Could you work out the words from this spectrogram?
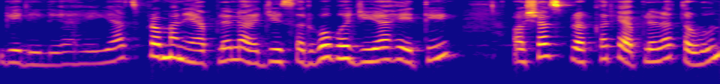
गेलेली आहे. याचप्रमाणे आपल्याला जी सर्व भजी आहे ती अशाच प्रकारे आपल्याला तळून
